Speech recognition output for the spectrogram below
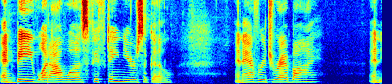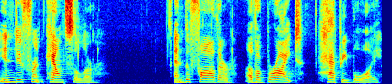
and be what I was 15 years ago an average rabbi, an indifferent counselor and the father of a bright, happy boy.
